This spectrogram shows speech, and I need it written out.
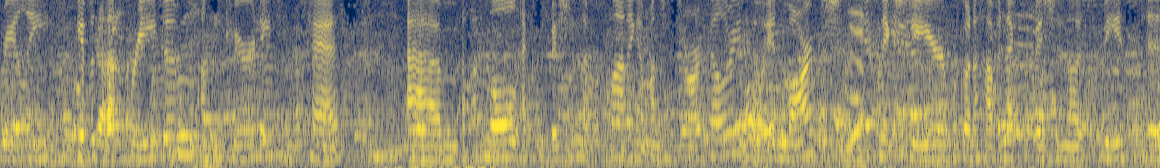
really give us that freedom and security to test um, a small exhibition that we're planning at Manchester Art Gallery. So in March Yeah. next year, we're going to have an exhibition that is based in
